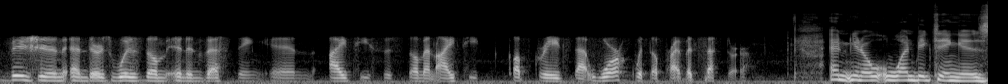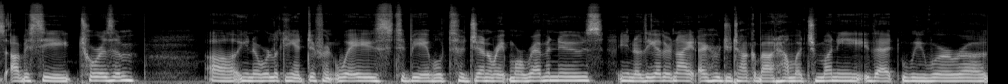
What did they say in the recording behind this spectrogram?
vision and there's wisdom in investing in IT system and IT upgrades that work with the private sector. And you know, one big thing is obviously tourism. Uh, you know, we're looking at different ways to be able to generate more revenues. You know, the other night I heard you talk about how much money that we were uh,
